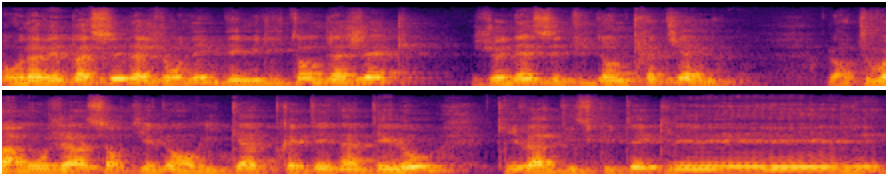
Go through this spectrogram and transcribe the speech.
On avait passé la journée avec des militants de la GEC, jeunesse étudiante chrétienne. Alors tu vois Mongin sorti d'Henri IV, traité d'intello, qui va discuter avec les, les,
